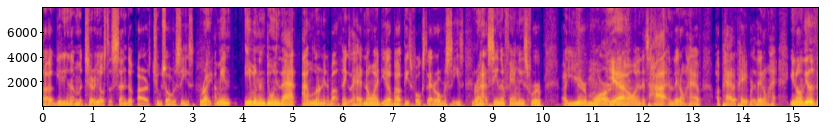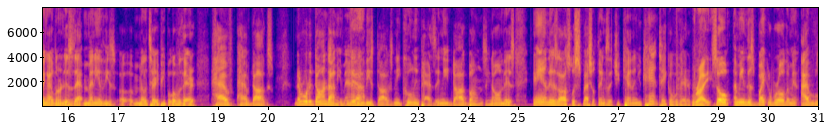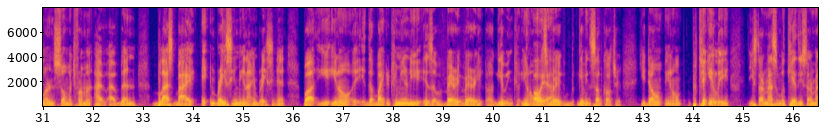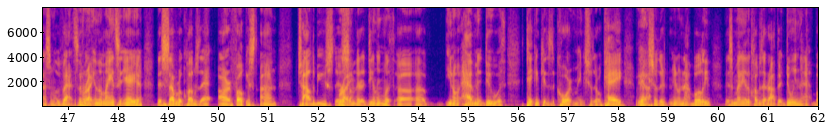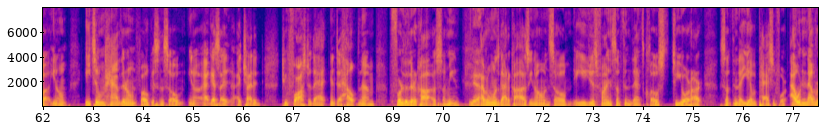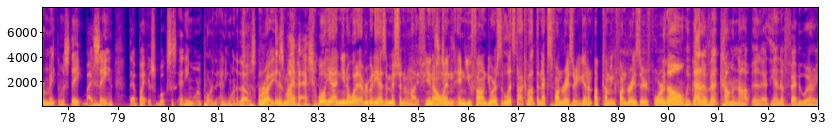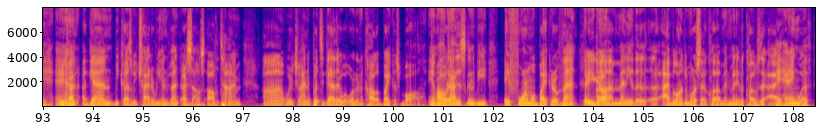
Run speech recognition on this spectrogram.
uh, getting the materials to send our troops overseas. Right. I mean, even in doing that, I'm learning about things I had no idea about these folks that are overseas, Right. not seeing their families for a year or more. Yeah. you know, and it's hot, and they don't have a pad of paper. They don't have, you know. The other thing I learned is that many of these uh, uh, military people over there have have dogs. Never would have dawned on me, man. Yeah. And these dogs need cooling pads. They need dog bones, you know. And there's and there's also special things that you can and you can't take over there. Right. So, I mean, this biker world, I mean, I've learned so much from it. I've I've been blessed by embracing me and I embracing it. But you, you know, the biker community is a very very uh, giving, you know, Oh, it's yeah. a very giving subculture. You don't, you know, particularly you start messing with kids, you start messing with vets. I mean, Right. in the Lansing area, there's several clubs that are focused on child abuse. There's Right. some that are dealing with, uh, uh, you know, having to do with taking kids to court, making sure they're okay, making Yeah. sure they're you know not bullied. There's many of the clubs that are out there doing that, but you know. Each of them have their own focus, and so you know. I guess I, I try to to foster that and to help them further their cause. I mean, Yeah. everyone's got a cause, you know, and so you just find something that's close to your heart, something that you have a passion for. I would never make the mistake by saying that Bikers for Books is any more important than any one of those. Right. It is my passion. Well, yeah, and you know what? Everybody has a mission in life, you know, and, and you found yours. Let's talk about the next fundraiser. You got an upcoming fundraiser for You the. know, we've got an event coming up in, at the end of February, and Okay. again, because we try to reinvent ourselves all the time, uh, we're trying to put together what we're going to call a bikers ball, and Oh, okay. this is going to be a formal biker event. There you go. Uh, many of the uh, I belong to a motorcycle club, and many of the clubs that I hang with.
